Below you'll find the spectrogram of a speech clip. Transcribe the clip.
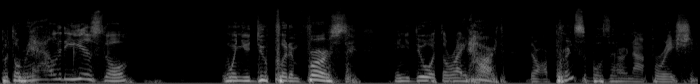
But the reality is, though, when you do put him first and you do it with the right heart, there are principles that are in operation.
